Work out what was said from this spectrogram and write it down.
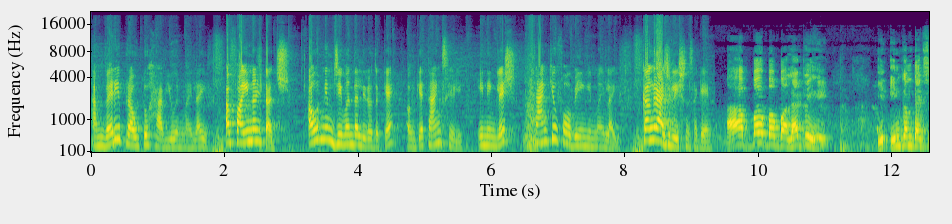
I am very proud to have you in my life a final touch ಅವ್ರು ನಿಮ್ಮ ಜೀವನದಲ್ಲಿರೋದಕ್ಕೆ ಅವ್ರಿಗೆ ಥ್ಯಾಂಕ್ಸ್ ಹೇಳಿ. In English thank you for being in my life congratulations again ಅಬ್ಬಬ್ಬಬ್ಬ ಲ್ಯಾಟ್ರಿ. ಇನ್ಕಮ್ ಟ್ಯಾಕ್ಸ್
